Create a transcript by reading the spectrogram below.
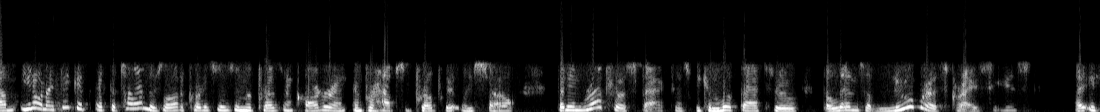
Um, you know, and I think at, at, the time there's a lot of criticism of President Carter, and, and perhaps appropriately so. But in retrospect, as we can look back through the lens of numerous crises, uh, it,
